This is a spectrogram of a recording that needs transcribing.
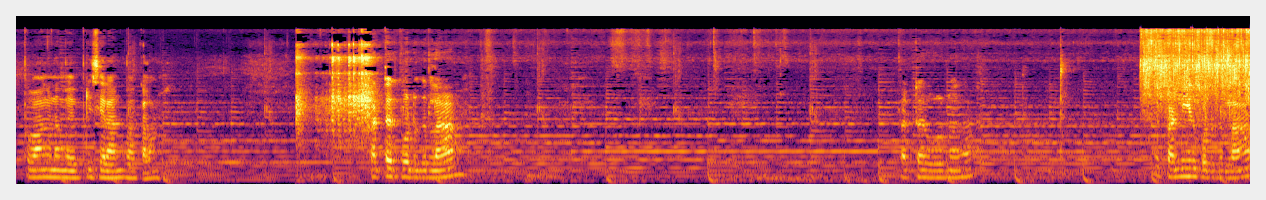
இப்போ வாங்க நம்ம எப்படி செய்யலான்னு பார்க்கலாம். பட்டர் போட்டுக்கலாம். பட்டர் உருணும் பன்னீர் போட்டுக்கலாம்.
